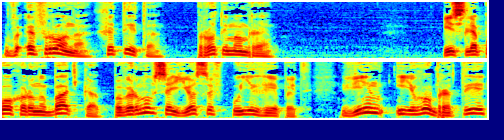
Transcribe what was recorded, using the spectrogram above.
в Ефрона Хетита проти Мамре. Після похорону батька повернувся Йосиф у Єгипет, він і його брати,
